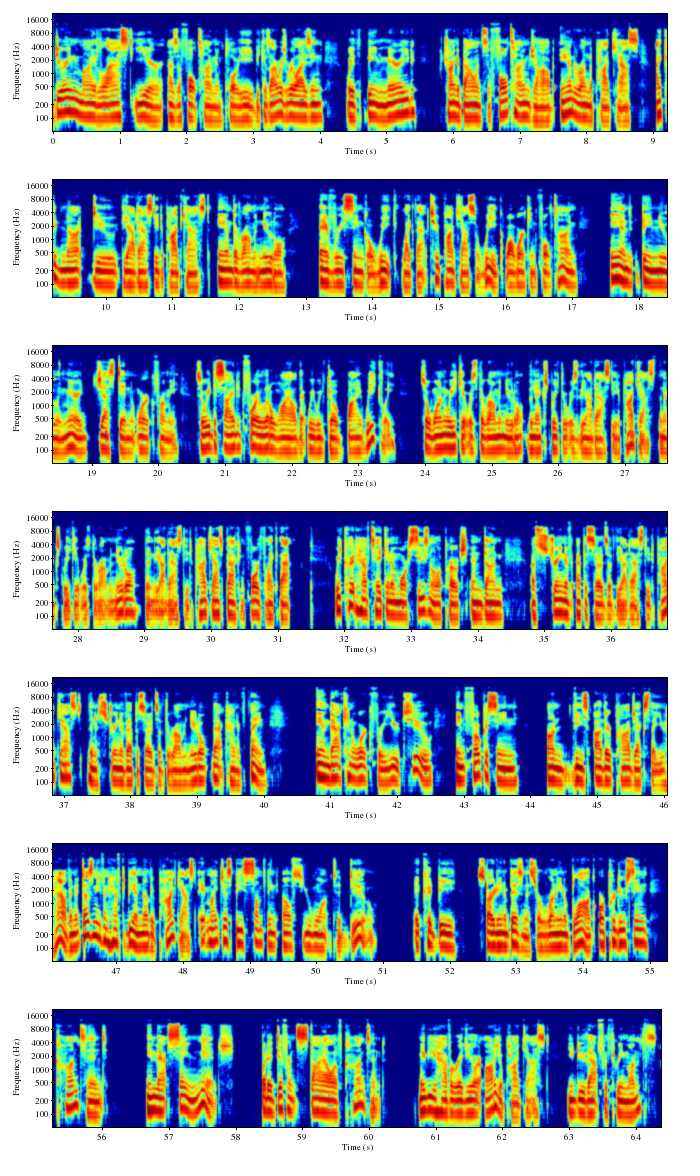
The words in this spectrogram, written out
during my last year as a full time employee because I was realizing with being married, trying to balance a full time job and run the podcast, I could not do the Audacity to podcast and the ramen noodle every single week like that. Two podcasts a week while working full time and being newly married just didn't work for me. So we decided for a little while that we would go bi weekly. So one week it was the ramen noodle. The next week it was the Audacity to podcast. The next week it was the ramen noodle, then the Audacity to podcast, back and forth like that. We could have taken a more seasonal approach and done a string of episodes of the Audacity to podcast, then a string of episodes of the ramen noodle, that kind of thing. And that can work for you too in focusing on these other projects that you have. And it doesn't even have to be another podcast, it might just be something else you want to do. It could be starting a business or running a blog or producing content in that same niche, but a different style of content. Maybe you have a regular audio podcast. You do that for three months,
